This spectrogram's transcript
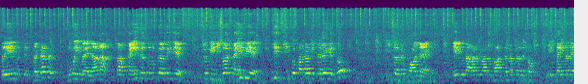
प्रेम से प्रकट हो ही मैं जाना। तो आप कहीं से शुरू कर दीजिए क्योंकि ईश्वर कहीं भी है जिस चीज़ को पकड़ के चलेंगे तो ईश्वर तक पहुँच जाएँगे। एक उदाहरण के बाद बात खत्म कर देता हूँ। एक कहीं मैंने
